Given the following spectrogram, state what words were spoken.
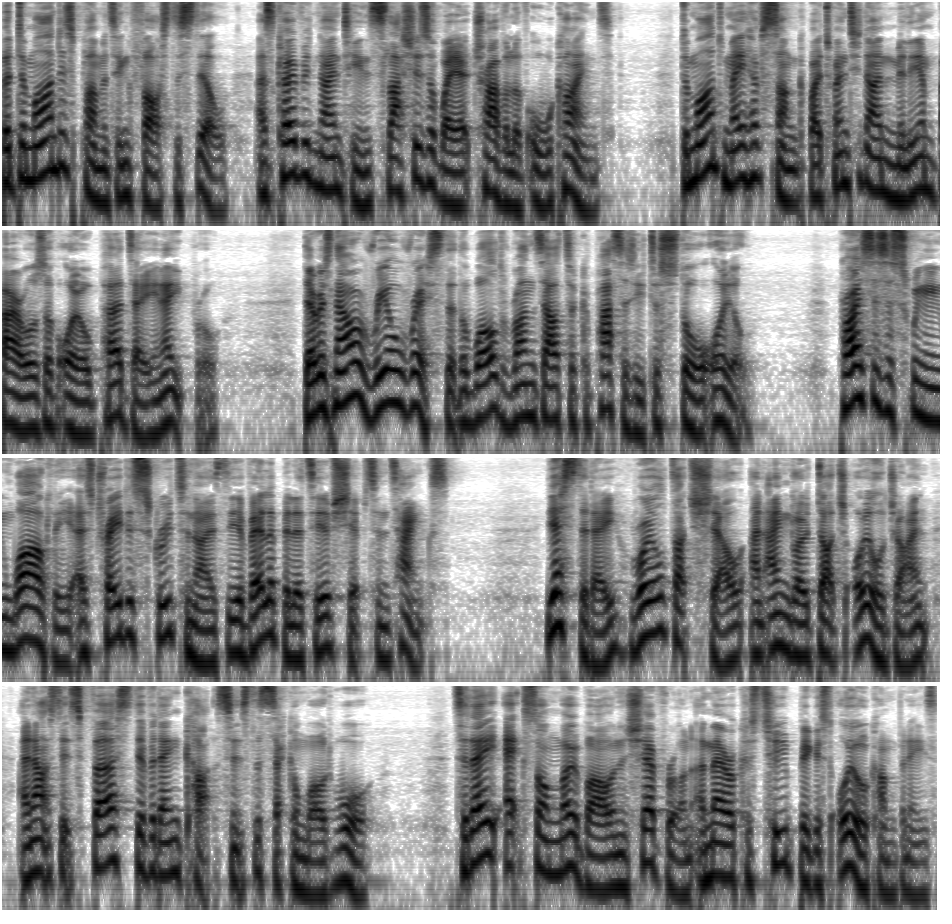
But demand is plummeting faster still, as COVID 19 slashes away at travel of all kinds. Demand may have sunk by 29 million barrels of oil per day in April. There is now a real risk that the world runs out of capacity to store oil. Prices are swinging wildly as traders scrutinise the availability of ships and tanks. Yesterday, Royal Dutch Shell, an Anglo Dutch oil giant, announced its first dividend cut since the Second World War. Today, ExxonMobil and Chevron, America's two biggest oil companies,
